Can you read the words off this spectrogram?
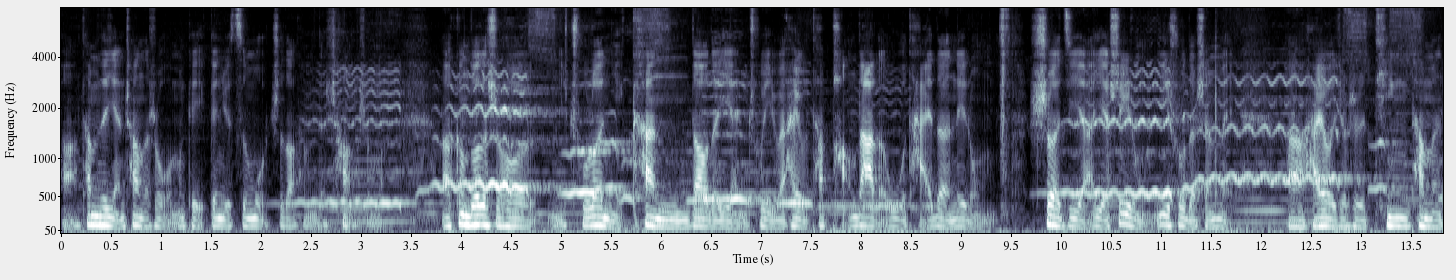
啊，他们在演唱的时候，我们可以根据字幕知道他们在唱什么。啊，更多的时候，你除了你看到的演出以外，还有它庞大的舞台的那种设计啊，也是一种艺术的审美。啊，还有就是听他们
